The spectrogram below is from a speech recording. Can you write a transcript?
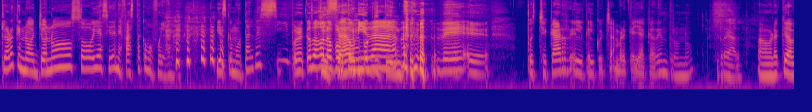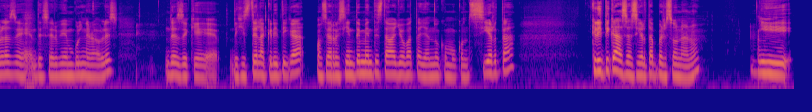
claro que no, yo no soy así de nefasta como fulano. Y es como, tal vez sí, pero te has dado la oportunidad de, eh, pues, checar el, el cochambre que hay acá adentro, ¿no? Real. Ahora que hablas de, de ser bien vulnerables, desde que dijiste la crítica, o sea, recientemente estaba yo batallando como con cierta crítica hacia cierta persona, ¿no? Y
